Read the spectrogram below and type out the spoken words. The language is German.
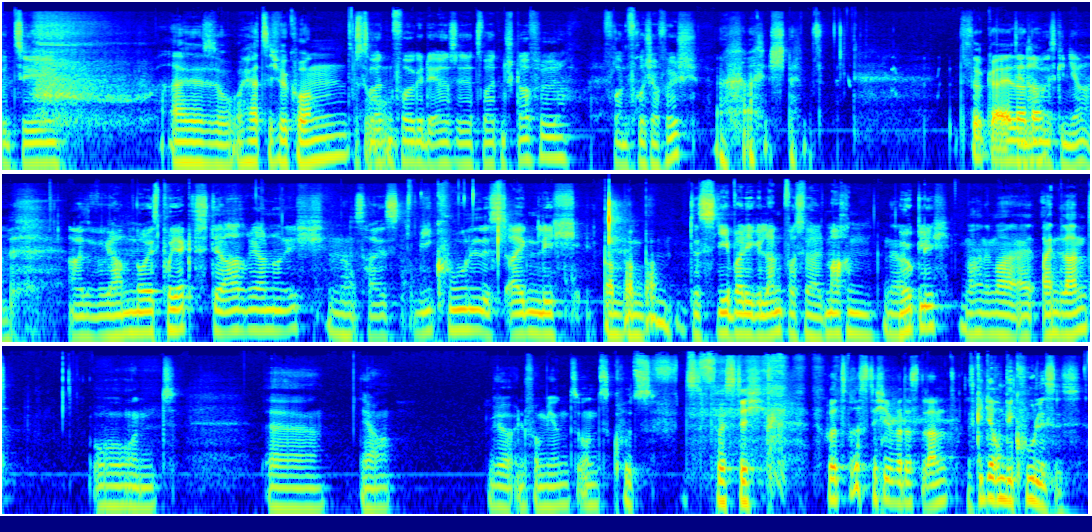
Grüezi Also, herzlich willkommen zur zweiten Folge der, ersten, der zweiten Staffel von Frischer Fisch. Stimmt. So geil, Der Alter. Name ist genial. Also wir haben ein neues Projekt, der Adrian und ich. Ja. Das heißt, wie cool ist eigentlich Bam, bam, bam. das jeweilige Land, was wir halt machen, Ja. möglich? Wir machen immer ein, ein Land und äh, ja, wir informieren uns kurzfristig, kurzfristig über das Land. Es geht ja darum, wie cool es ist.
